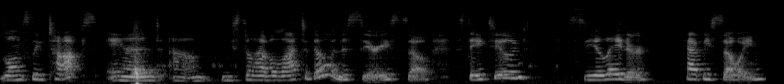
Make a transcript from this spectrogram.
long sleeve tops and um, we still have a lot to go in this series. So stay tuned. See you later. Happy sewing.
